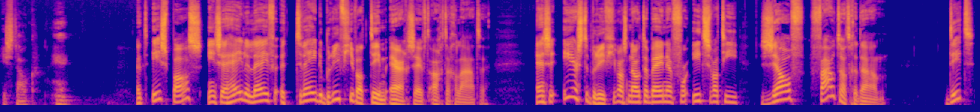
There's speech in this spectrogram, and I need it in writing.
Is het ook. Het is pas in zijn hele leven het tweede briefje wat Tim ergens heeft achtergelaten. En zijn eerste briefje was nota bene voor iets wat hij zelf fout had gedaan. Dit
